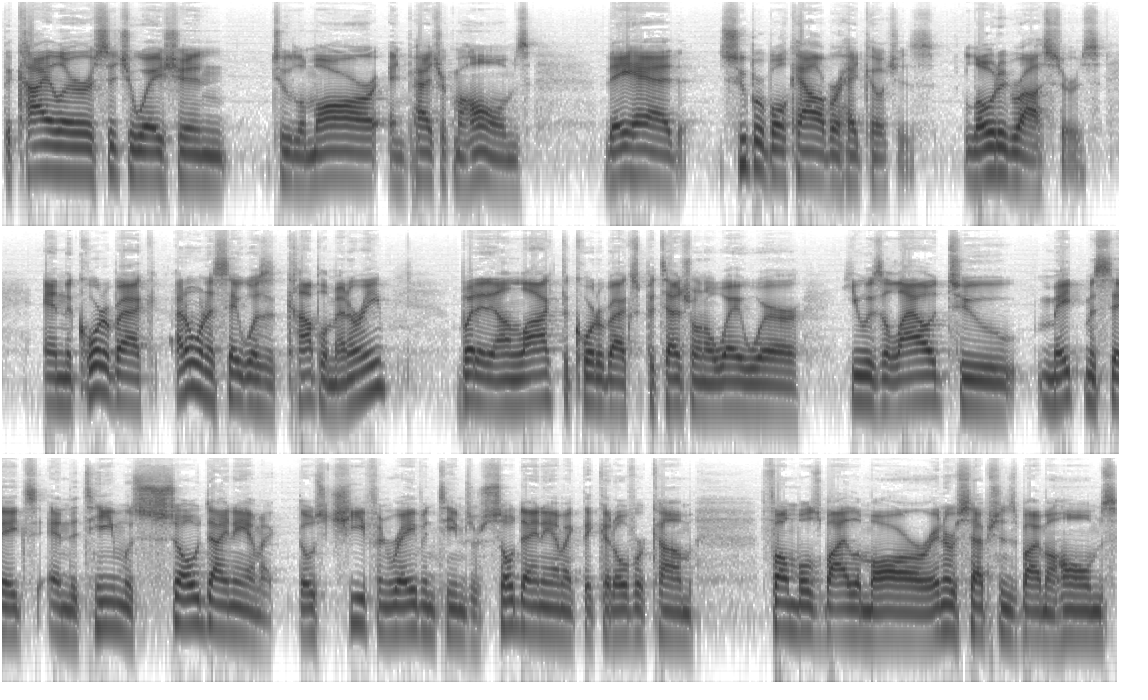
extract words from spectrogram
the Kyler situation to Lamar and Patrick Mahomes. They had Super Bowl caliber head coaches, loaded rosters, and the quarterback. I don't want to say was complimentary but it unlocked the quarterback's potential in a way where he was allowed to make mistakes, and the team was so dynamic. Those Chief and Raven teams are so dynamic they could overcome fumbles by Lamar or interceptions by Mahomes.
